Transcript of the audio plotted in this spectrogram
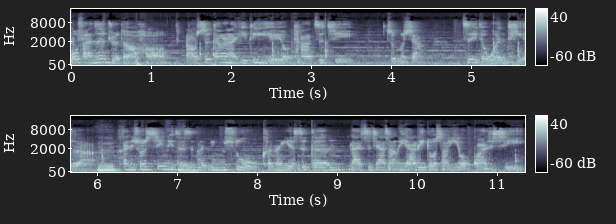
我反正觉得哈、老师当然一定也有他自己怎么讲。自己的问题啦，嗯那你说心理的这个因素，可能也是跟来自家长的压力多少也有关系。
